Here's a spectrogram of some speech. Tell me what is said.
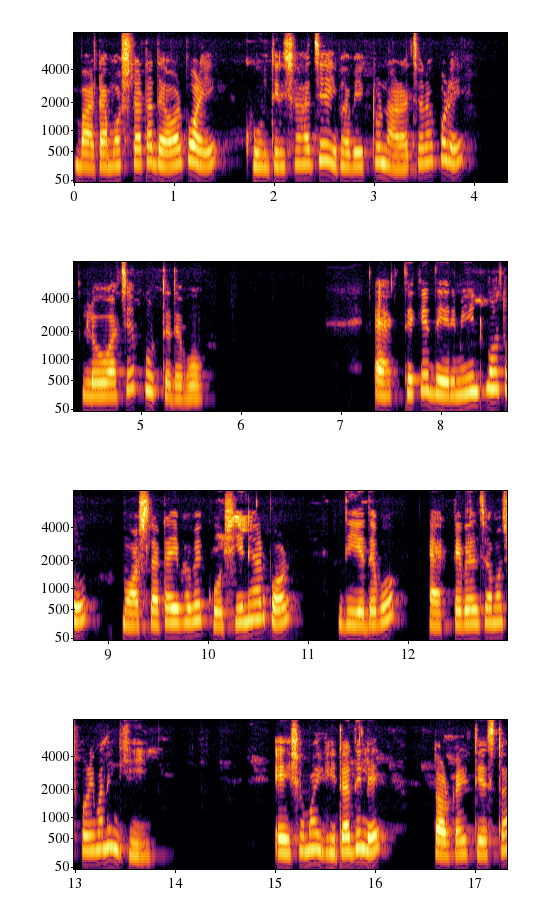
বাটা মশলাটা দেওয়ার পরে খুন্তির সাহায্যে এইভাবে একটু নাড়াচাড়া করে লো আছে ফুটতে দেব। এক থেকে দেড় মিনিট মতো মশলাটা এইভাবে কষিয়ে নেওয়ার পর দিয়ে দেব এক টেবিল চামচ পরিমাণে ঘি। এই সময় ঘিটা দিলে তরকারির টেস্টটা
